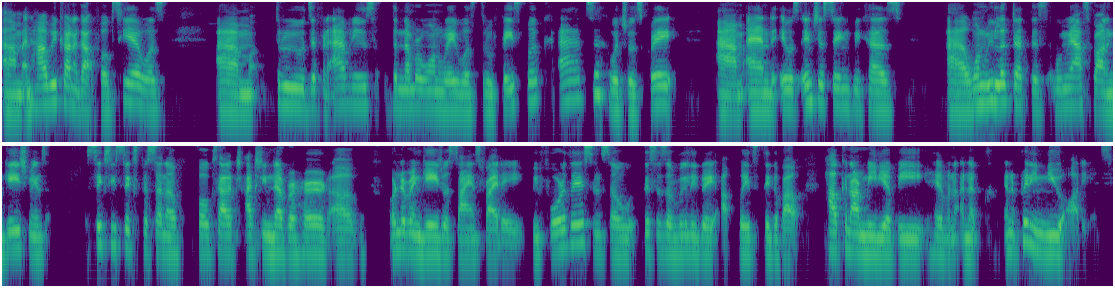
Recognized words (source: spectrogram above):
Um, and how we kind of got folks here was um, through different avenues. The number one way was through Facebook ads, which was great. Um, and it was interesting because uh, when we looked at this, when we asked about engagements, 66% of folks actually never heard of or never engaged with Science Friday before this. And so this is a really great uh, way to think about how can our media be in a, in a pretty new audience.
